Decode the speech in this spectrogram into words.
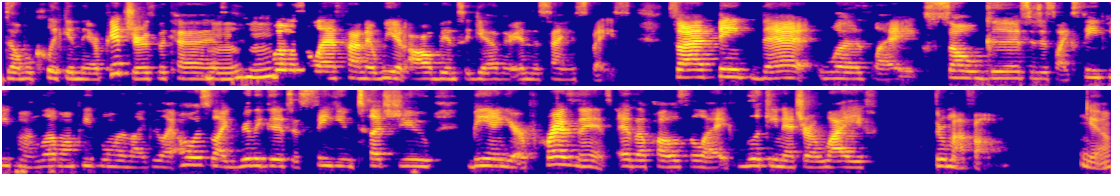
double clicking their pictures because mm-hmm. when was the last time that we had all been together in the same space? So I think that was like so good to just like see people and love on people and like be like, oh, it's like really good to see you, touch you, be in your presence as opposed to like looking at your life through my phone. Yeah.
